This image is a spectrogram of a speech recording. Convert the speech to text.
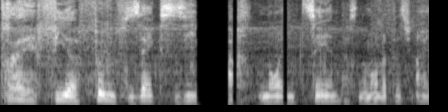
3, 4, 5, 6, 7, 8, 9, 10. Das sind nochmal 140. 1.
